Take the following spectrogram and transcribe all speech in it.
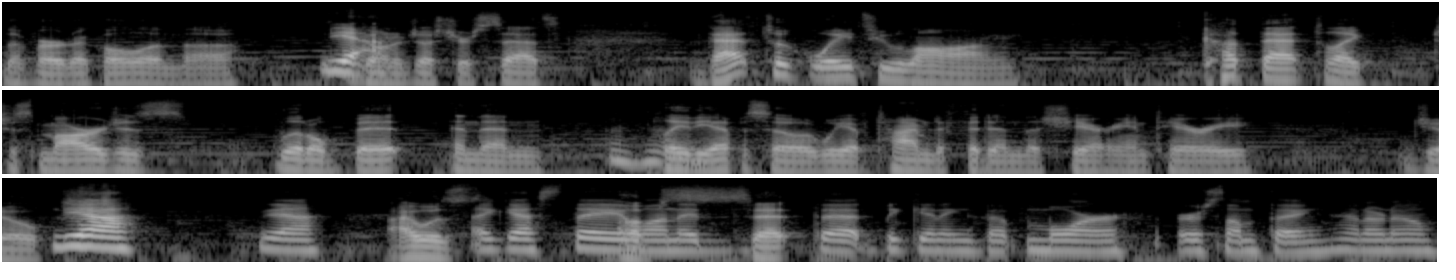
the vertical and the Yeah. don't adjust your sets. That took way too long. Cut that to like just Marge's little bit, and then Mm-hmm. play the episode. We have time to fit in the Sherry and Terry jokes. Yeah, yeah. I was. I guess they wanted upset. that beginning, but more or something. I don't know.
